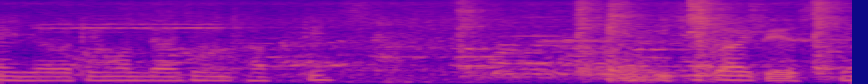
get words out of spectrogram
এই জায়গাটির মধ্যে আছে ঝাঁপটি। কিছুটা হয়তো এসছে।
